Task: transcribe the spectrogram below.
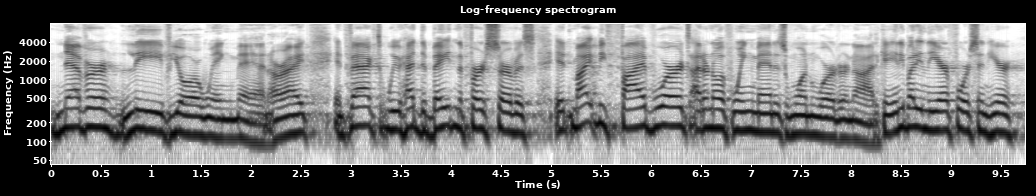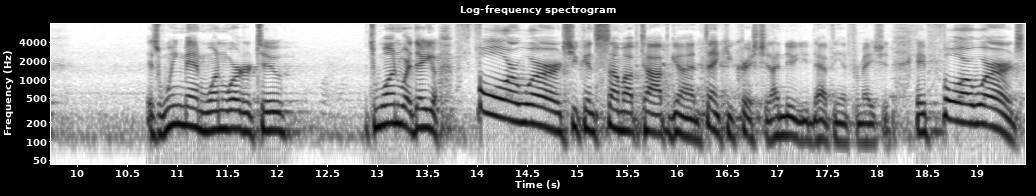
Never leave your wingman, all right? In fact, we had debate in the first service. It might be five words. I don't know if wingman is one word or not. Okay, anybody in the Air Force in here? Is wingman one word or two? It's one word. There you go. Four words you can sum up Top Gun. Thank you, Christian. I knew you'd have the information. Okay, four words.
